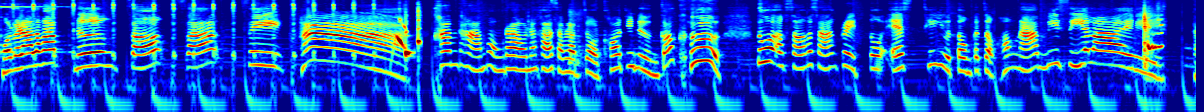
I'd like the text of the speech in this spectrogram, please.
หมดเวลาแล้วครับ 1 2 3 4 5คำถามของเรานะคะสำหรับโจทย์ข้อที่ 1 ก็คือ ตัวอักษรภาษาอังกฤษตัว S ที่อยู่ตรงกระจกห้องน้ำมีสีอะไรท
